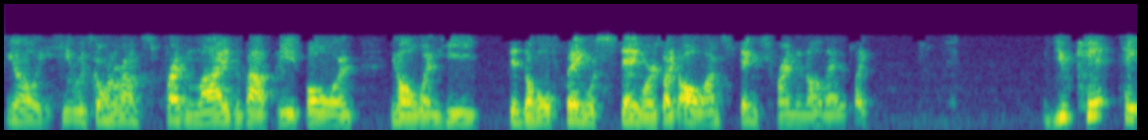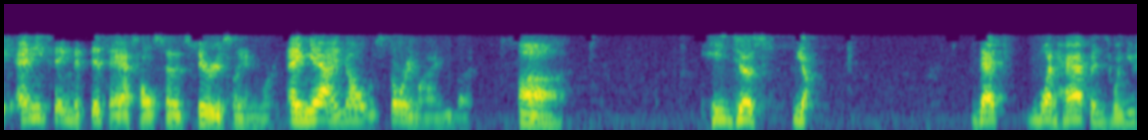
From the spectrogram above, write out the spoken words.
you know, he was going around spreading lies about people and, you know, when he did the whole thing with Sting where it's like, oh, I'm Sting's friend and all that. It's like, you can't take anything that this asshole says seriously anymore. And yeah, I know it was storyline, but uh he just you know that's what happens when you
